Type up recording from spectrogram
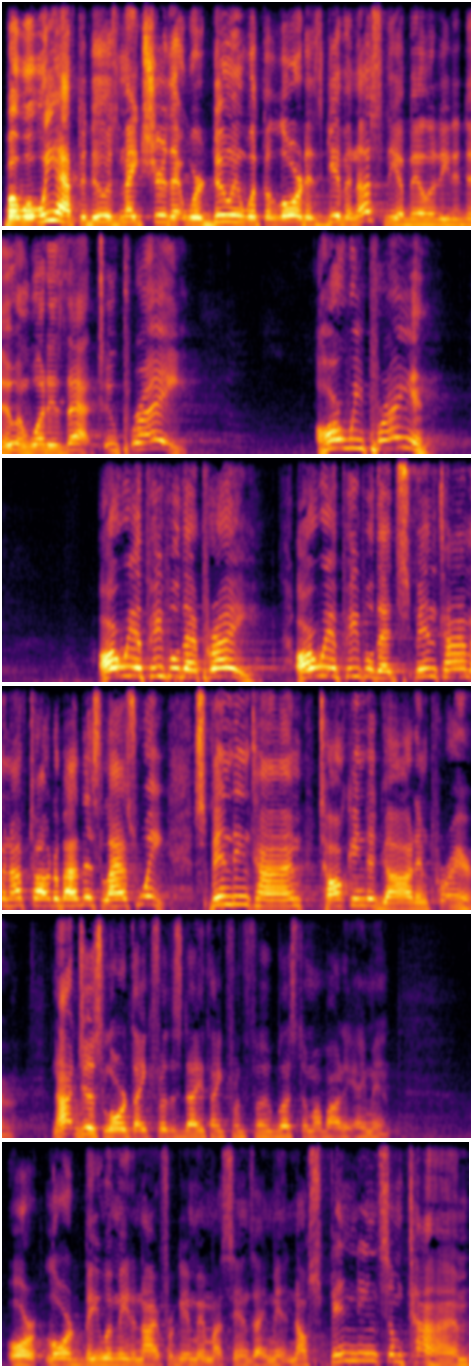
But what we have to do is make sure that we're doing what the Lord has given us the ability to do. And what is that? To pray. Are we praying? Are we a people that pray? Are we a people that spend time, and I've talked about this last week, spending time talking to God in prayer? Not just, Lord, thank you for this day, thank you for the food, bless to my body, amen. Or, Lord, be with me tonight, forgive me my sins, amen. No, spending some time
